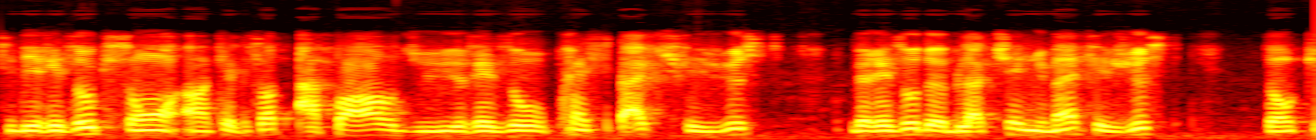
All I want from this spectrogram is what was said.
c'est des réseaux qui sont en quelque sorte à part du réseau principal qui fait juste le réseau de blockchain lui-même fait juste donc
